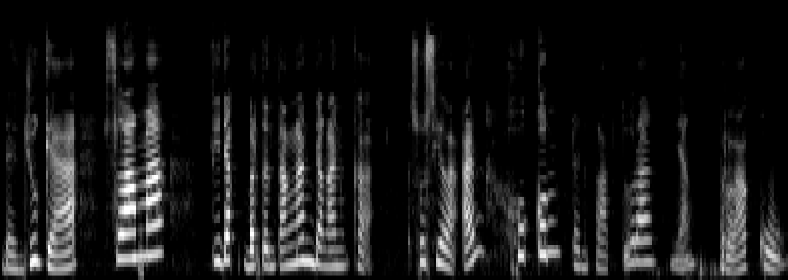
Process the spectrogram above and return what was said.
dan juga selama tidak bertentangan dengan ke kesusilaan, hukum, dan peraturan yang berlaku.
